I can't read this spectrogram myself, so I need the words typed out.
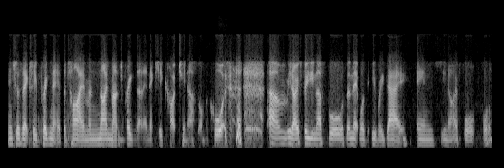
And she was actually pregnant at the time and nine months pregnant and actually coaching us on the court, um, you know, feeding us balls. And that was every day. And, you know, for, for,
